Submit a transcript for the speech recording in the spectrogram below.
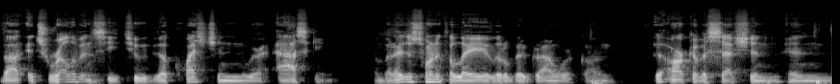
about its relevancy to the question we're asking. But I just wanted to lay a little bit of groundwork on the arc of a session and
